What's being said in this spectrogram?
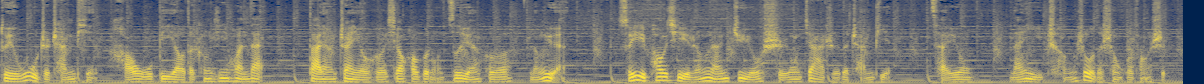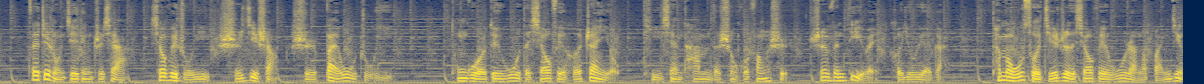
对物质产品毫无必要的更新换代，大量占有和消耗各种资源和能源。随意抛弃仍然具有使用价值的产品，采用难以承受的生活方式。在这种界定之下，消费主义实际上是拜物主义，通过对物的消费和占有，体现他们的生活方式、身份地位和优越感。他们无所节制的消费污染了环境，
